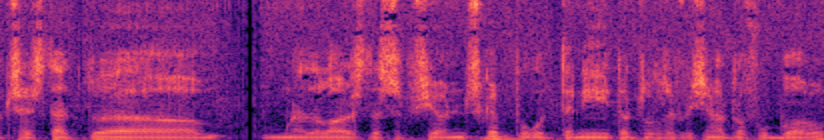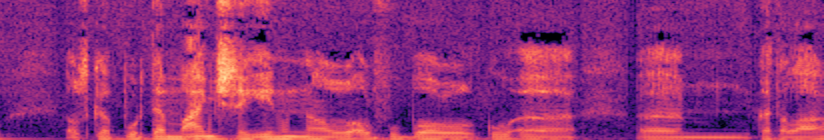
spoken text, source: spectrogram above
Potser ha estat eh, una de les decepcions que hem pogut tenir tots els aficionats del futbol, els que portem anys seguint el, el futbol eh, eh, català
